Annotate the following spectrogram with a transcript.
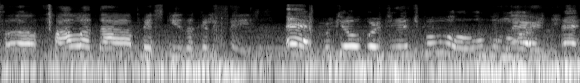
fa- fala da pesquisa que ele fez. É, porque o gordinho é tipo o, o Um nerd. É.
